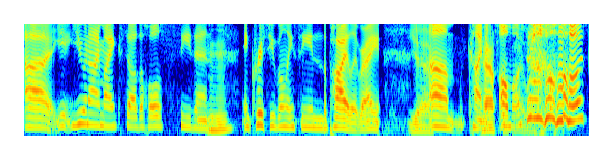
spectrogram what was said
Uh, you, you and I, Mike, saw the whole season, Mm-hmm. and Chris, you've only seen the pilot, right? Yeah. Um, kind of, almost, almost.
